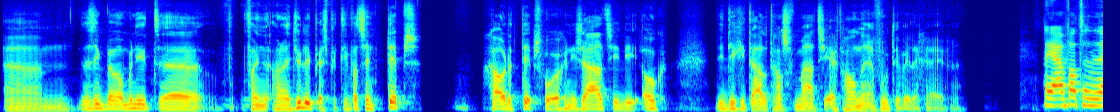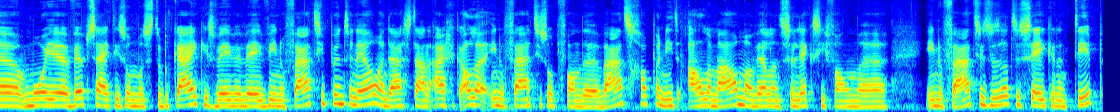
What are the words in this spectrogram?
Ehm, dus ik ben wel benieuwd eh, van, vanuit jullie perspectief, wat zijn tips, gouden tips voor organisaties die ook die digitale transformatie echt handen en voeten willen geven? Nou ja, wat een eh, mooie website is om eens te bekijken is www.winnovatie.nl. En daar staan eigenlijk alle innovaties op van de waterschappen. Niet allemaal, maar wel een selectie van eh, innovaties. Dus dat is zeker een tip.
